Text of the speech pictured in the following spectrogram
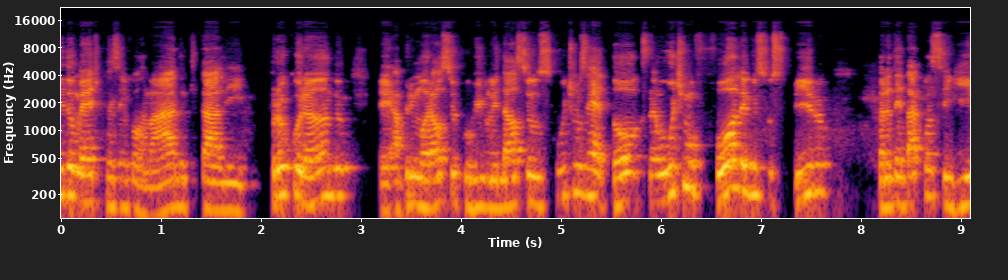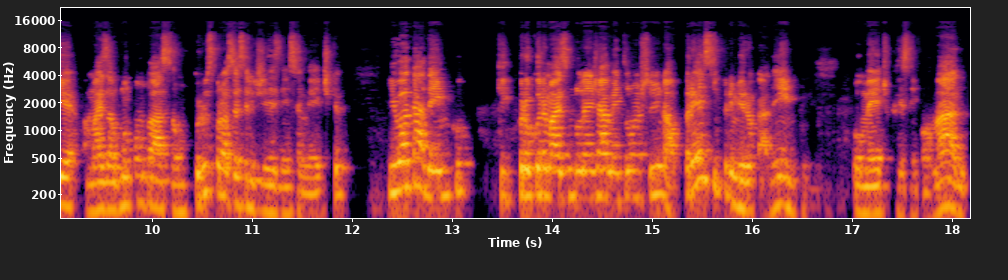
e do médico recém-formado, que está ali procurando é, aprimorar o seu currículo e dar os seus últimos retoques, né? o último fôlego e suspiro para tentar conseguir mais alguma pontuação para os processos de residência médica, e o acadêmico, que procura mais um planejamento longitudinal. Para esse primeiro acadêmico, o médico recém-formado,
